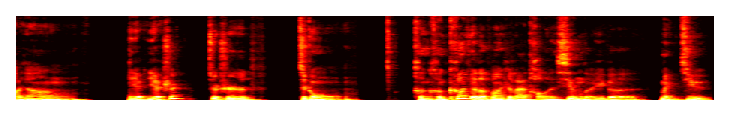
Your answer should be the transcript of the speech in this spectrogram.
好像也也是就是这种很很科学的方式来讨论性的一个美剧，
